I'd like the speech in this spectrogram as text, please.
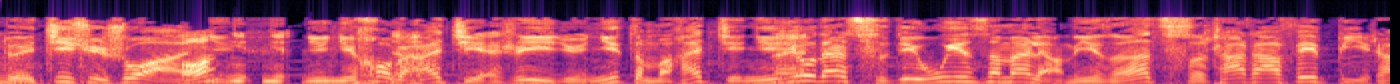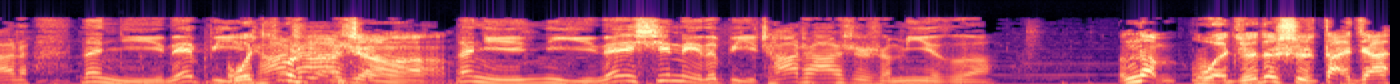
对，继续说啊，哦你你你你你后边还解释一句，你怎么还解？你哎有点此地无银三百两的意思。那此叉叉非彼叉叉，那你那彼叉叉是这样啊那你你那心里的彼叉叉是什么意思啊？那我觉得是大家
